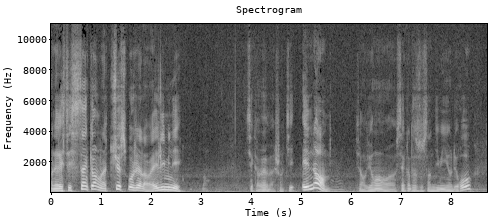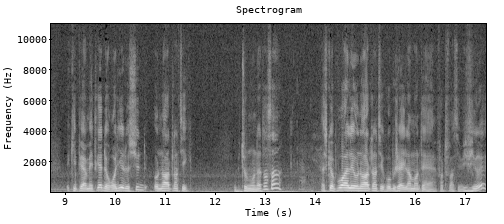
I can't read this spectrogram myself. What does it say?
On est resté 5 ans, on a tué ce projet-là, on l'a éliminé. C'est quand même un chantier énorme. C'est environ 50 à 70 millions d'euros et qui permettrait de relier le sud au nord Atlantique. Tout le monde attend ça. Est-ce que pour aller au Nord-Atlantique, obligé la montagne, fortement c'est virer.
